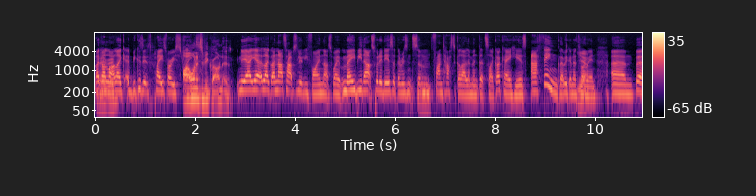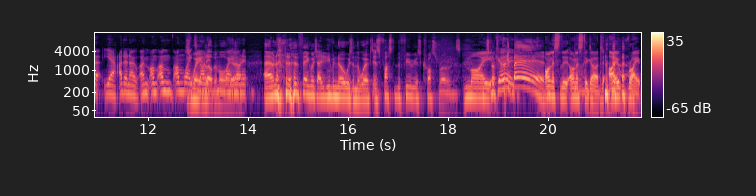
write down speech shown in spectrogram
Like, I like, because it plays very straight. I want it to be grounded. Yeah, yeah, like, and that's absolutely fine. That's why maybe that's what it is that there isn't some Mm. fantastical element that's like, okay, here's a thing that we're going to throw Yeah. in. Um, but yeah, I don't know. I'm, I'm, I'm, I'm Just waiting, waiting on a little it. bit more. Waiting yeah. on it. Um, another thing which I didn't even know was in the works is Fast and the Furious Crossroads. My- which looks pretty Good. bad. Honestly, honest to God, I right.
